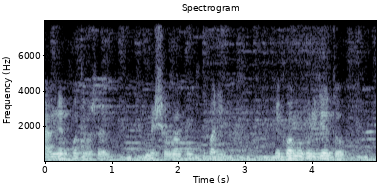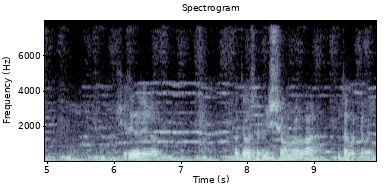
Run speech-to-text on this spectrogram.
আমি যেন প্রতি বছর বিশ্বকর্মা ভোগ দিতে পারি। এই কর্ম করি যেহেতু, সেজন্য যেন প্রতি বছর বিশ্বকর্মা বাবার পূজা করতে পারি।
